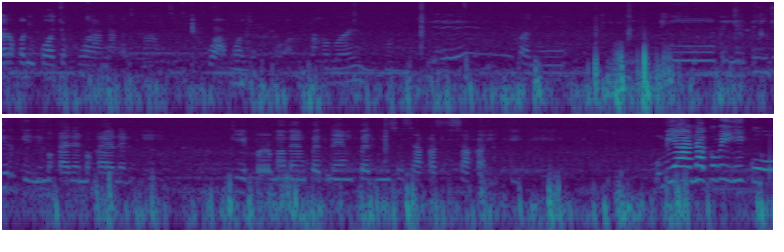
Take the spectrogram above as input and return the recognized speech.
Daro ko ni pojok ko anak at mga kuha pojok ko. Nakabayan. Eh, ano. Pinggir-pinggir gini, makanan-makanan eh. Keeper mamayang ped na yung ped minsan saka-saka ikik. Umiana gawin ko.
